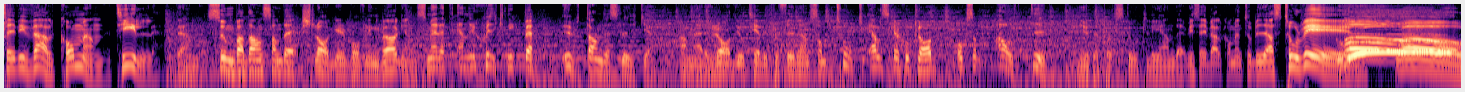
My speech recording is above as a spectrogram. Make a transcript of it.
Säger vi välkommen till den Zumba-dansande schlagerbowlingbögen som är ett energiknippe utan dess like. Han är radio och tv-profilen som tok-älskar choklad och som alltid bjuder på ett stort leende. Vi säger välkommen Tobias Torvik! Wow!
